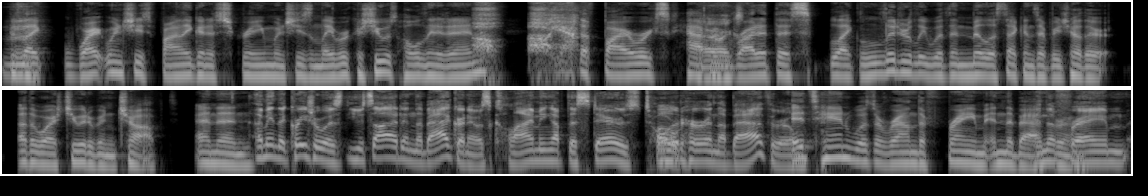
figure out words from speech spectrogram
Mm. like right when she's finally going to scream when she's in labor because she was holding it in oh oh yeah. the fireworks happened Fireworks. right at this like literally within milliseconds of each other otherwise she would have been chopped and then I mean, the creature was. You saw it in the background. It was climbing up the stairs toward Oh. her in the bathroom. its hand was around the frame in the bathroom. in the frame.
